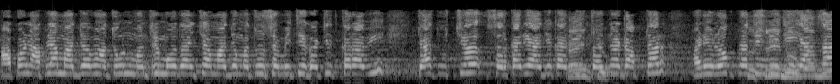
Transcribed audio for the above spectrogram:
आपण आपल्या माध्यमातून मंत्री महोदयांच्या माध्यमातून समिती गठीत करावी. त्यात उच्च सरकारी अधिकारी. तज्ज्ञ डॉक्टर आणि लोकप्रतिनिधी यांचा.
